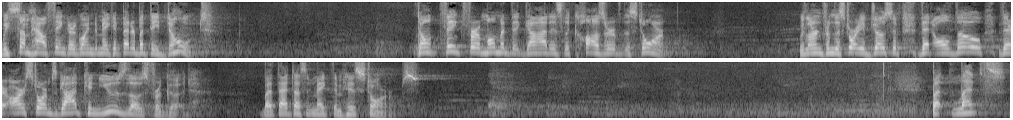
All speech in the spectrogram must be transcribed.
we somehow think are going to make it better, but they don't. Don't think for a moment that God is the causer of the storm. We learn from the story of Joseph that although there are storms, God can use those for good, but that doesn't make them his storms. But let's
